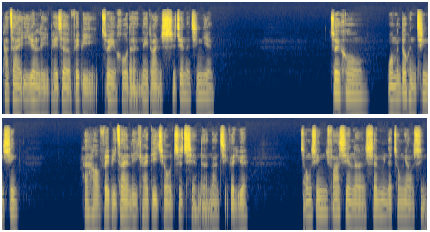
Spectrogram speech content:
他在医院里陪着菲比最后的那段时间的经验。最后，我们都很庆幸，还好菲比在离开地球之前的那几个月。重新发现了生命的重要性。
